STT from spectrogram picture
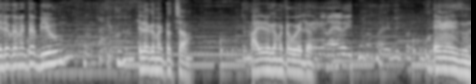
এরকম একটা ভিউ এরকম একটা চা, আর এরকম একটা ওয়েদার অ্যামেজিং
